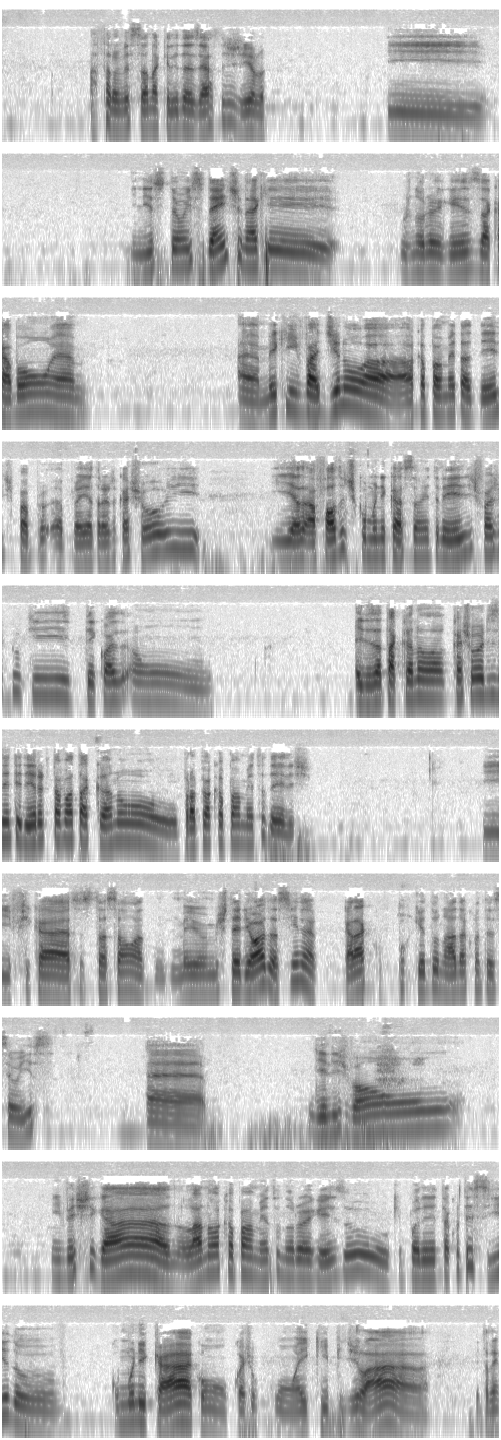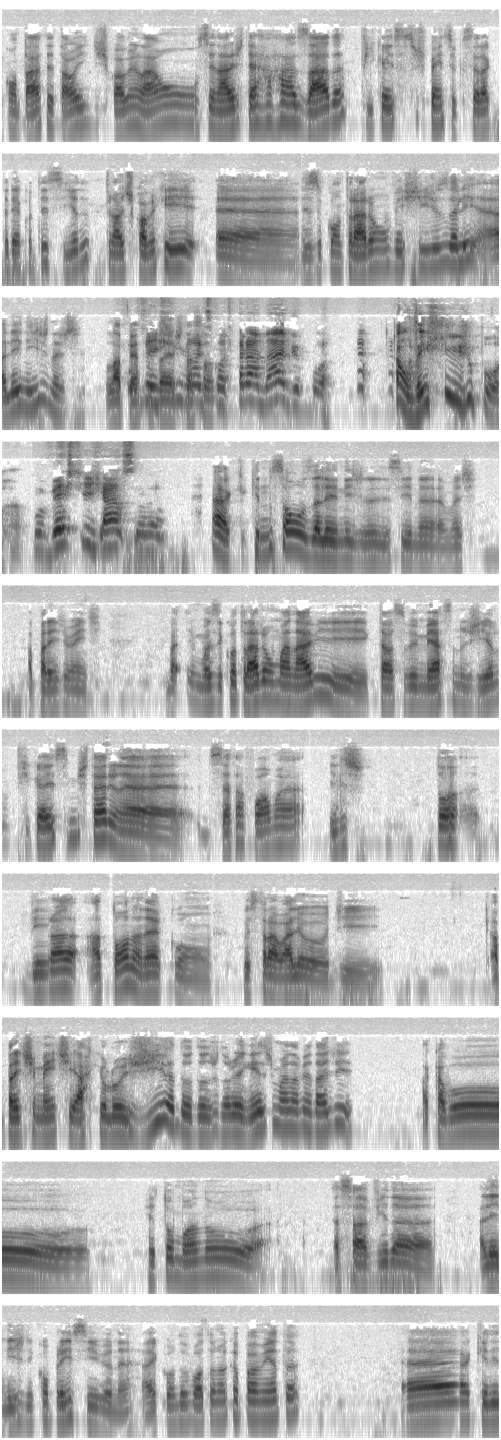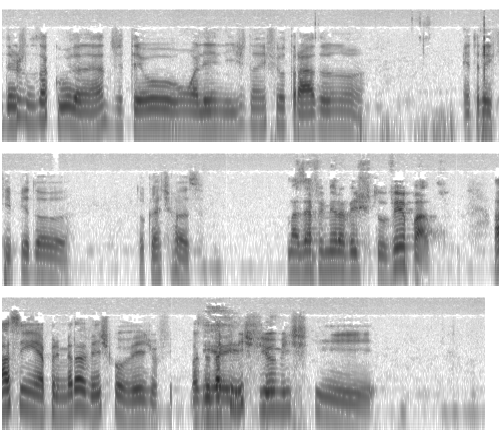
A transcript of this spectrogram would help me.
atravessando aquele deserto de gelo. E, e nisso tem um incidente, né, que os noruegueses acabam é, é, meio que invadindo o acampamento deles para ir atrás do cachorro e e a, a falta de comunicação entre eles faz com que tem quase um. Eles atacando o cachorro, eles entenderam que estavam atacando o próprio acampamento deles. E fica essa situação meio misteriosa assim, né? Caraca, por que do nada aconteceu isso? É, E eles vão investigar lá no acampamento norueguês o que poderia ter acontecido, comunicar com, com, a, equipe de lá, entrar em contato e tal, e descobrem lá um cenário de terra arrasada. Fica esse suspense, o que será que teria acontecido? No final descobre que é, eles encontraram vestígios ali, alienígenas lá O perto da vestígio não, eles estação. encontraram a nave, porra. É um vestígio, porra. O vestigiaço, né? Ah, que, que não são os alienígenas em si, né? Mas aparentemente. Mas encontraram uma nave que estava submersa no gelo. Fica esse mistério, né? De certa forma, eles à- à tona, né? Com, com esse trabalho de aparentemente arqueologia do- dos noruegueses, mas na verdade acabou retomando essa vida alienígena incompreensível, né? Aí quando volta no acampamento é aquele Deus nos acuda, né? De ter um alienígena infiltrado no- entre a equipe do, do Kurt Russell. Mas é a primeira vez que tu vê, Pato? Ah, sim, é a primeira vez que eu vejo. Mas é E aí? daqueles filmes que.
